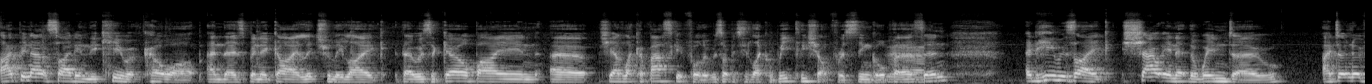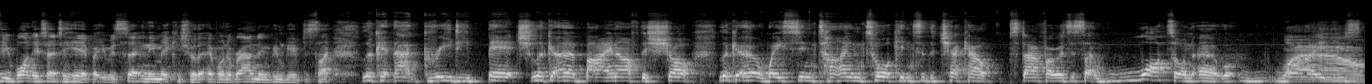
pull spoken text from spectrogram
I've been outside in the queue at co-op, and there's been a guy literally like there was a girl buying. Uh, she had like a basket full. It was obviously like a weekly shop for a single person, and he was like shouting at the window. I don't know if he wanted her to hear, but he was certainly making sure that everyone around him can be just like, look at that greedy bitch. Look at her buying off the shop. Look at her wasting time talking to the checkout staff. I was just like, what on earth? Why are you?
